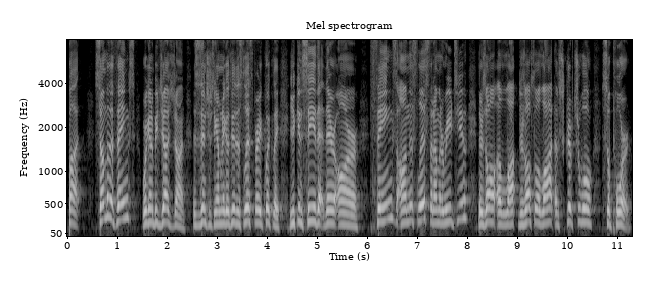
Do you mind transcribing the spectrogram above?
But some of the things we're going to be judged on. This is interesting. I'm going to go through this list very quickly. You can see that there are things on this list that I'm going to read to you. There's, all a lot, there's also a lot of scriptural support.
